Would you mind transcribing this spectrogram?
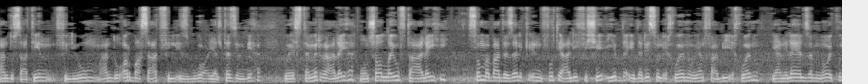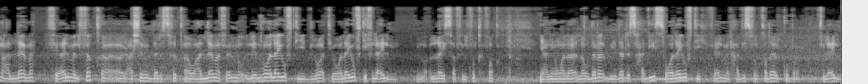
عنده ساعتين في اليوم عنده أربع ساعات في الأسبوع يلتزم بها ويستمر عليها وإن شاء الله يفتح عليه. ثم بعد ذلك إن فتح عليه في شيء يبدأ يدرسه لإخوانه وينفع به إخوانه. يعني لا يلزم إن هو يكون علامة في علم الفقه عشان يدرس فقه أو علامة في علم لأن هو لا يفتي دلوقتي هو لا يفتي في العلم ليس في الفقه فقط. يعني هو لو در- بيدرس حديث هو لا يفتي في علم الحديث في القضايا الكبرى في العلم.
